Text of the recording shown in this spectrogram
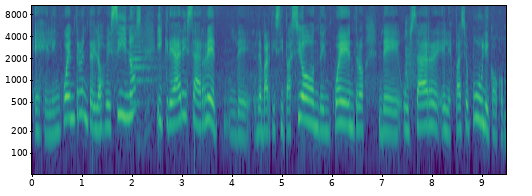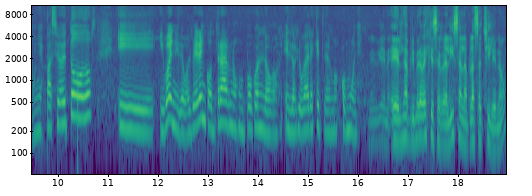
es el encuentro entre los vecinos y crear esa red de, participación, de encuentro, de usar el espacio público como un espacio de todos y, bueno, y de volver a encontrarnos un poco en, en los lugares que tenemos comunes. Muy bien, es la primera vez que se realiza en la Plaza Chile, ¿no?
